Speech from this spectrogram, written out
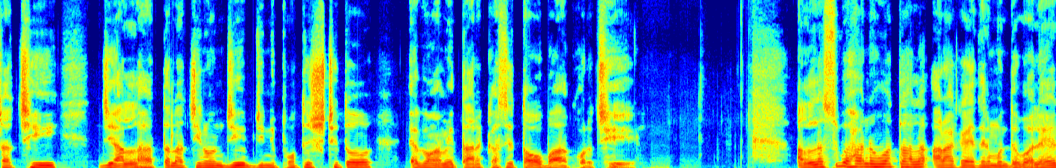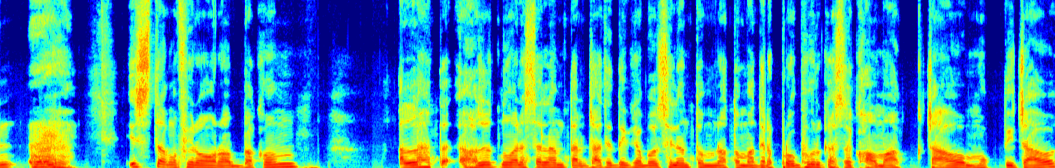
চাচ্ছি যে আল্লাহ তালা চিরঞ্জীব যিনি প্রতিষ্ঠিত এবং আমি তার কাছে তওবা করছি আল্লাহ সুবাহান হুয়া তাআলা আর এক আয়াতের মধ্যে বলেন ইস্তাগফিরু রাব্বাকুম আল্লাহ হজরত নূহ আলাইহিস সালাম তার জাতিদেরকে বলছিলেন, তোমরা তোমাদের প্রভুর কাছে ক্ষমা চাও, মুক্তি চাও।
